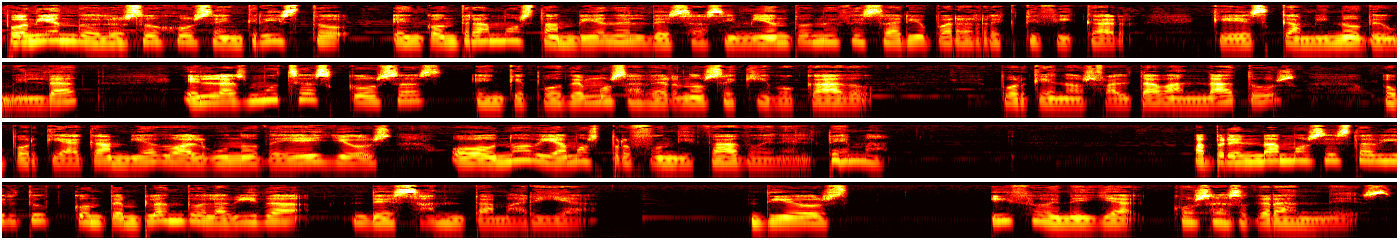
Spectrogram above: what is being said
Poniendo los ojos en Cristo, encontramos también el desasimiento necesario para rectificar, que es camino de humildad, en las muchas cosas en que podemos habernos equivocado, porque nos faltaban datos o porque ha cambiado alguno de ellos o no habíamos profundizado en el tema. Aprendamos esta virtud contemplando la vida de Santa María. Dios hizo en ella cosas grandes,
